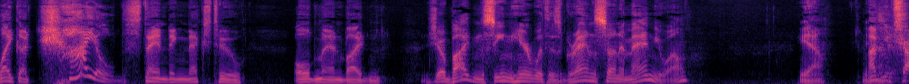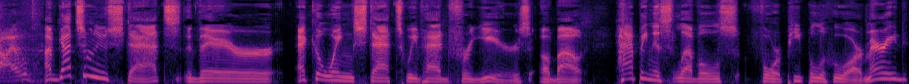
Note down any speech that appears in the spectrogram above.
like a child standing next to old man Biden. Joe Biden seen here with his grandson Emmanuel. Yeah. I've, child. I've got some new stats. They're echoing stats we've had for years about happiness levels for people who are married,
